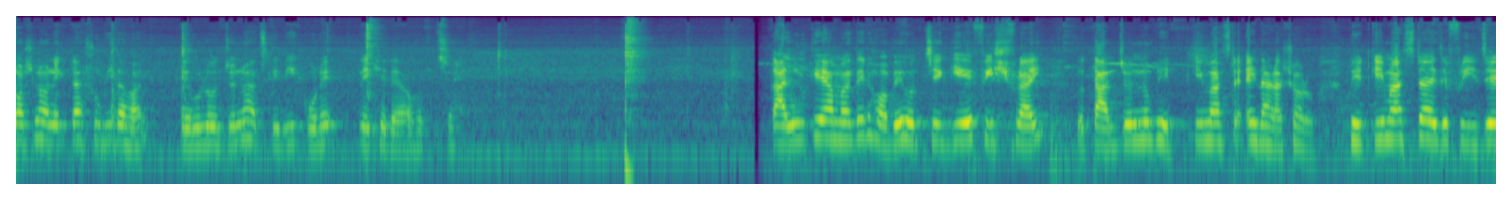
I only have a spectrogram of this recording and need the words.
মশলা অনেকটা সুবিধা হয়। তো এগুলো ওর জন্য আজকে দিয়ে করে রেখে দেওয়া হচ্ছে। কালকে আমাদের হবে হচ্ছে গিয়ে ফিশ ফ্রাই তো তার জন্য ভেটকি মাছটা, এই দাঁড়া, সরো। ভেটকি মাছটা এই যে ফ্রিজে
